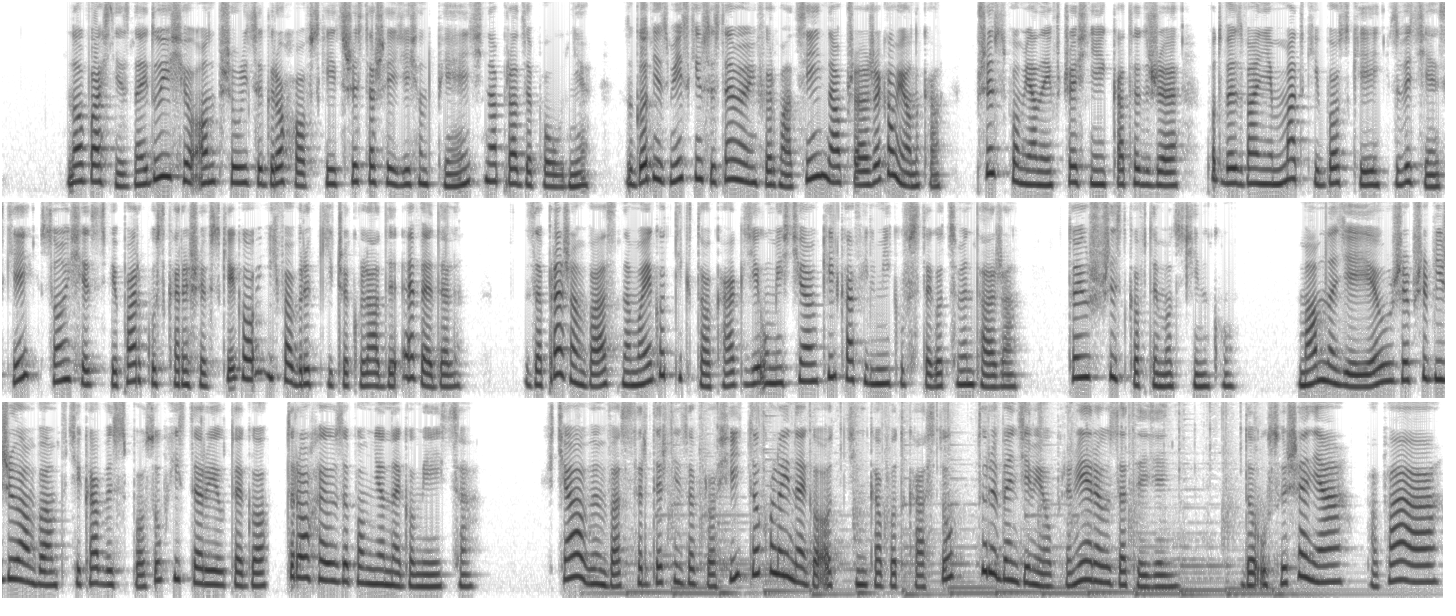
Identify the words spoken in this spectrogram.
No właśnie, znajduje się on przy ulicy Grochowskiej 365 na Pradze Południe, zgodnie z miejskim systemem informacji na obszarze Kamionka, przy wspomnianej wcześniej katedrze pod wezwaniem Matki Boskiej Zwycięskiej w sąsiedztwie Parku Skaryszewskiego i fabryki czekolady Ewedel. Zapraszam Was na mojego TikToka, gdzie umieściłam kilka filmików z tego cmentarza. To już wszystko w tym odcinku. Mam nadzieję, że przybliżyłam Wam w ciekawy sposób historię tego trochę zapomnianego miejsca. Chciałabym Was serdecznie zaprosić do kolejnego odcinka podcastu, który będzie miał premierę za tydzień. Do usłyszenia! Pa pa!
